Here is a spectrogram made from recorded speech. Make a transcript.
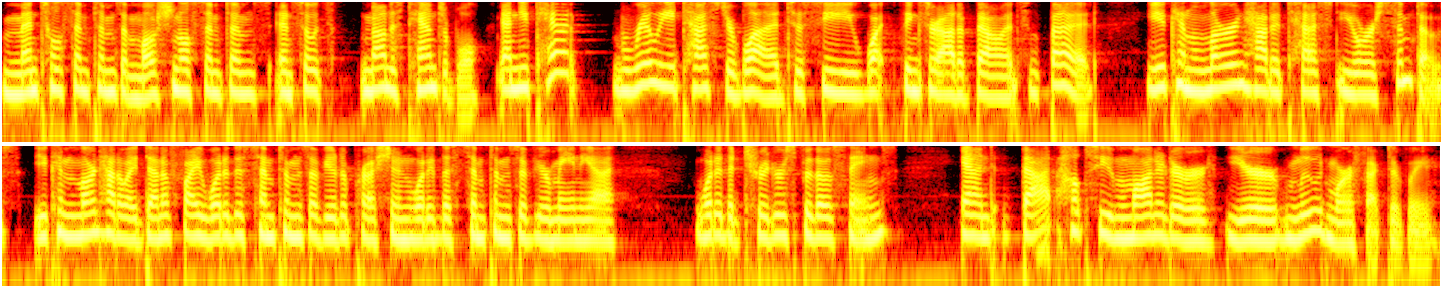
mental symptoms, emotional symptoms. And so it's not as tangible. And you can't really test your blood to see what things are out of balance, but you can learn how to test your symptoms. You can learn how to identify what are the symptoms of your depression, what are the symptoms of your mania, what are the triggers for those things. And that helps you monitor your mood more effectively.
